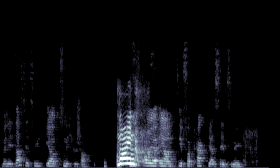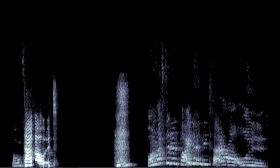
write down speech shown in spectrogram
Wenn ihr das jetzt nicht. Ihr habt es nicht geschafft. Nein! Euer Ernst. Ihr verkackt das jetzt nicht. Warum, Tara Ult. warum läuft ihr denn beide in die Terra Ult?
